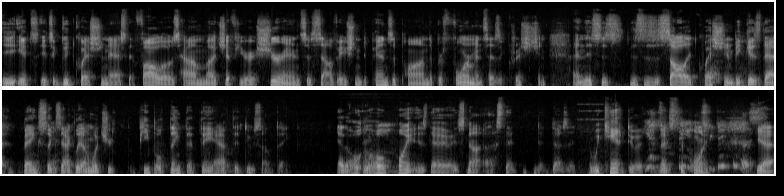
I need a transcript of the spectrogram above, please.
it's it's a good question to ask that follows how much of your assurance of salvation depends upon the performance as a Christian and this is this is a solid question because that banks exactly on what your people think that they have to do something yeah, the whole the whole point is that it's not us that, that does it. We can't do it. Yeah, that's the point. It's ridiculous. Yeah,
